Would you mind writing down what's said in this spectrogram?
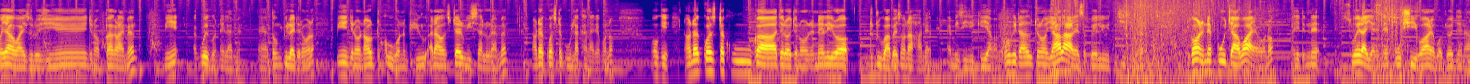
ခွက်ရသွားပြီဆိုလို့ရှိရင်ကျွန်တော် back လိုက်မယ်ပြီးရင်အကွေ့ကိုနှိပ်လိုက်မယ်အဲအသုံးပြုလိုက်တယ်တော့ဗောနော်ပြီးရင်ကျွန်တော်နောက်တစ်ခုဗောနော် view အဲ့ဒါကို stat reset လုပ်လိုက်မယ်နောက်တစ် quest တစ်ခုလက်ခံလိုက်တယ်ဗောနော် okay နောက်တစ် quest တစ်ခုကကျတော့ကျွန်တော်နည်းနည်းလေးတော့တူတူပါပဲဆောင်းတာဟာနဲ့ MVC ကြီးကြီးရမှာပဲ okay ဒါဆိုကျွန်တော်ရလာတဲ့ spell လေးကိုကြည့်စီမယ်ဒီကောင်ကလည်းနည်းပိုကြွားရယ်ဗောနော်အဲဒီတနေ့ဆွဲတာရယ်နည်းပိုရှည်သွားတယ်ဗောပြောချင်တာ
